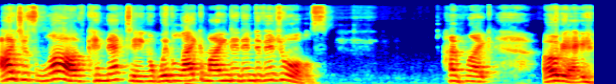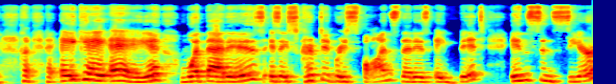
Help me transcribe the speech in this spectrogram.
I just love connecting with like minded individuals. I'm like, Okay. AKA, what that is, is a scripted response that is a bit insincere.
